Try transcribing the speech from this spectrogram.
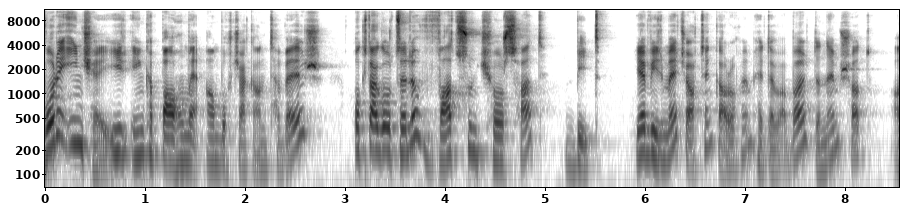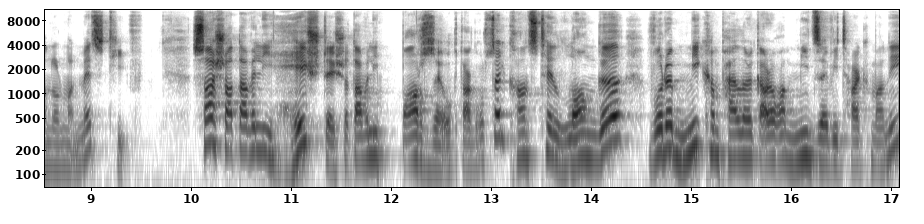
որը ինչ է, իր ինքը պահում է ամբողջական թվեր, օգտագործելով 64 հատ bit։ Եվ իր մեջ արդեն կարող եմ հետեւաբար դնեմ շատ անորմալ մեծ թիվ։ Սա շատ ավելի հեշտ է, շատ ավելի པարզ է օգտագործել, քան թե long-ը, որը մի compiler կարող է մի ձևի թարգմանի,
